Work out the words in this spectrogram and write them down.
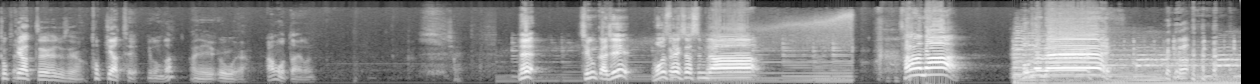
토끼 하트 해주세요. 토끼 하트 이건가? 아니 요거야. 까먹었다 이건. 네 지금까지 몬스타엑스였습니다. 사랑한다. 몬베베.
